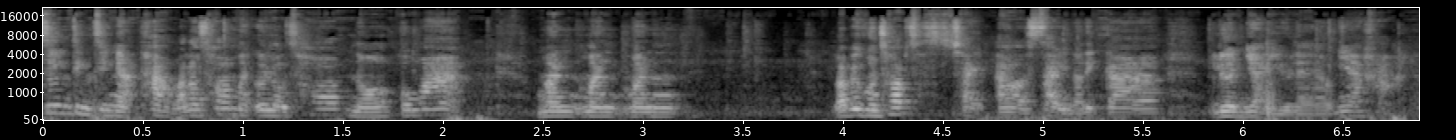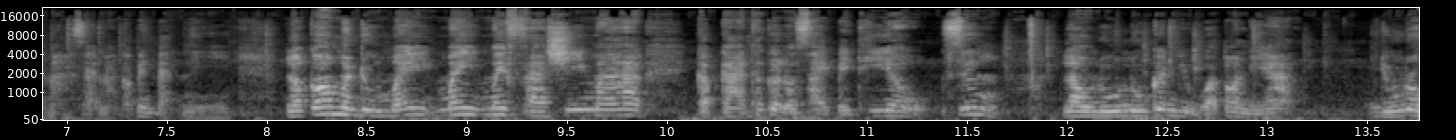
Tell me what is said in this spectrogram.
ซึ่งจริงๆอะถามว่าเราชอบไหมเออเราชอบเนาะเพราะว่ามันมันมันเราเป็นคนชอบใส่เออใส่นาฬิกาเรือนใหญ่อยู่แล้วเนี่ยค่ะนะใส่มาก็เป็นแบบนี้ แล้วก็มันดูไม่ไม่ไม่แฟชชี่มากกับการถ้าเกิดเราใส่ไปเที่ยว ซึ่งเรารู้รู้กันอยู่ว่าตอนนี้ ยุโร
